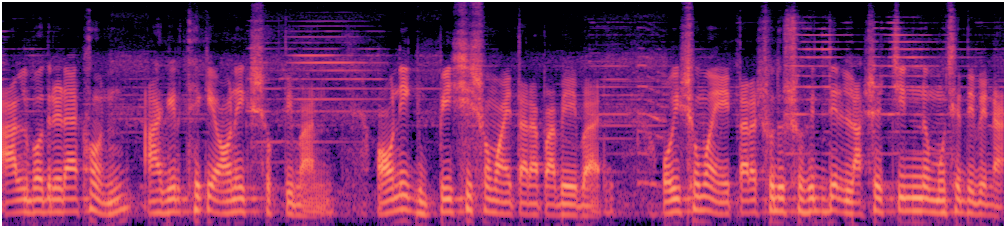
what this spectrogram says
আলবদরেরা এখন আগের থেকে অনেক শক্তিমান। অনেক বেশি সময় তারা পাবে এবার। ওই সময়ে তারা শুধু শহীদদের লাশের চিহ্ন মুছে দেবে না,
